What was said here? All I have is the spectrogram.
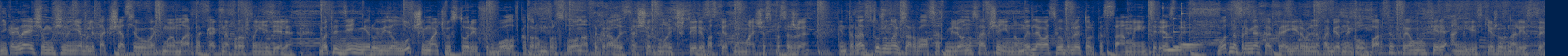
Никогда еще мужчины не были так счастливы 8 марта, как на прошлой неделе. В этот день мир увидел лучший матч в истории футбола, в котором Барселона отыгралась со счетом 0-4 в ответном матче с ПСЖ. Интернет в ту же ночь взорвался от миллиона сообщений, но мы для вас выбрали только самые интересные. Вот, например, как реагировали на победный гол Барсы в прямом эфире английские журналисты.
